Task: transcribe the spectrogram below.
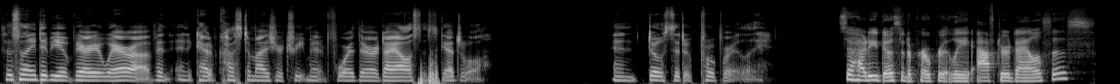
So it's something to be very aware of and, and kind of customize your treatment for their dialysis schedule and dose it appropriately. So, how do you dose it appropriately after dialysis?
